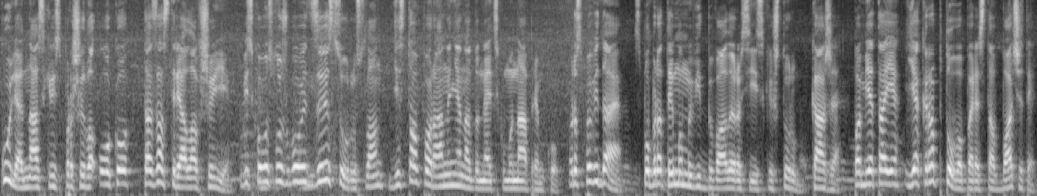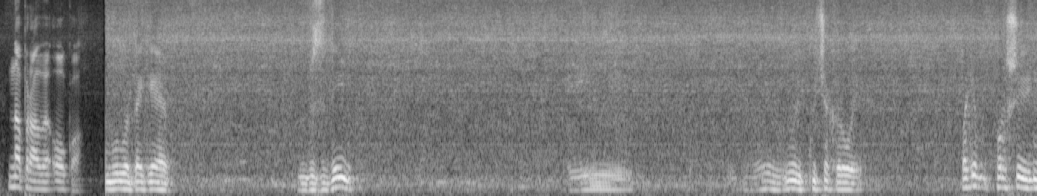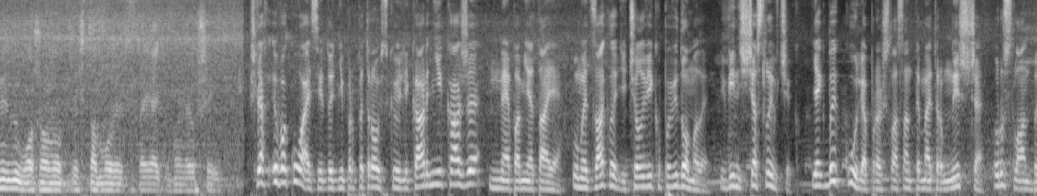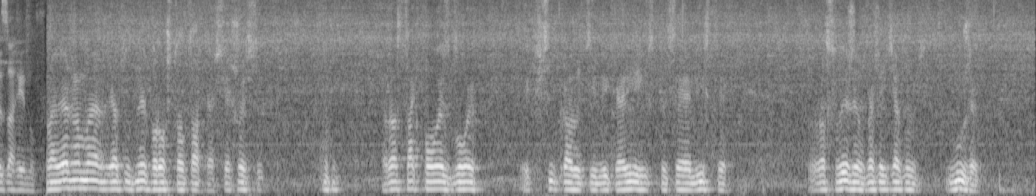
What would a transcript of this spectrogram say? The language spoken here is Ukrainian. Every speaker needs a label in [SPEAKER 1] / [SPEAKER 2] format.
[SPEAKER 1] Куля наскрізь прошила око та застряла в шиї. Військовослужбовець ЗСУ Руслан дістав поранення на Донецькому напрямку. Розповідає, з побратимами відбивали російський штурм. Каже, пам'ятає, як раптово перестав бачити на праве око.
[SPEAKER 2] Було таке бздинь. І, ну і куча крові. Я про шию не думав, що воно десь там може стояти у мене в шиї.
[SPEAKER 1] Шлях евакуації до Дніпропетровської лікарні каже, не пам'ятає. У медзакладі чоловіку повідомили, він щасливчик. Якби куля пройшла сантиметром нижче, Руслан би загинув.
[SPEAKER 2] Навірно, я тут не просто так, а ще щось. Раз так повезло, як всі кажуть, і лікарі, і спеціалісти. Раз вижив, значить я тут мужик.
